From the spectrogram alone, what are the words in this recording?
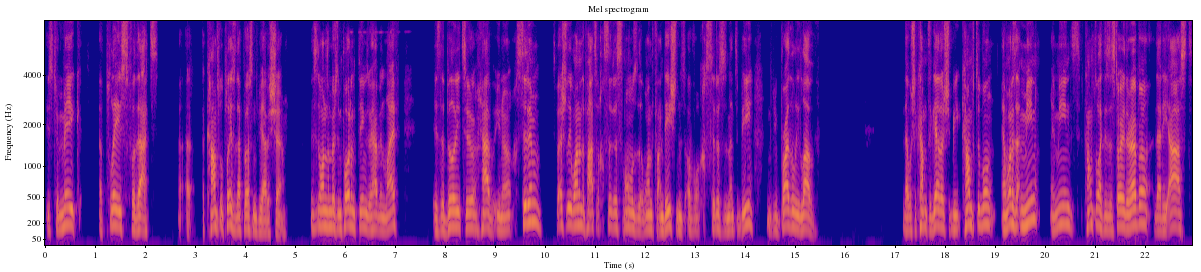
is to make a place for that, a, a comfortable place for that person to be able to share. This is one of the most important things we have in life, is the ability to have, you know, chassidim, especially one of the parts of chassidus, one was the one of the foundations of what chassidus is meant to be, brotherly love. That we should come together, should be comfortable. And what does that mean? It means comfortable, like there's a story of the Rebbe that he asked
